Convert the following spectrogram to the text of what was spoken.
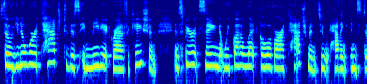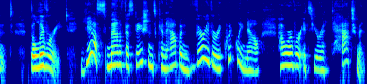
So, you know, we're attached to this immediate gratification. And Spirit's saying that we've got to let go of our attachment to having instant delivery. Yes, manifestations can happen very, very quickly now. However, it's your attachment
